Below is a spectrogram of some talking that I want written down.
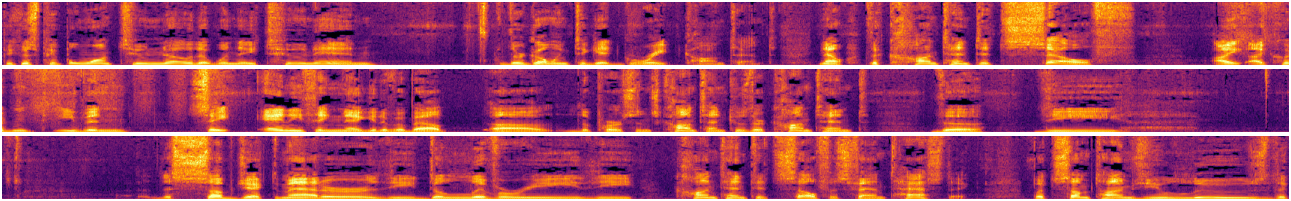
because people want to know that when they tune in, they're going to get great content. Now, the content itself, I, I couldn't even say anything negative about uh, the person's content because their content, the the the subject matter, the delivery, the content itself is fantastic. But sometimes you lose the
